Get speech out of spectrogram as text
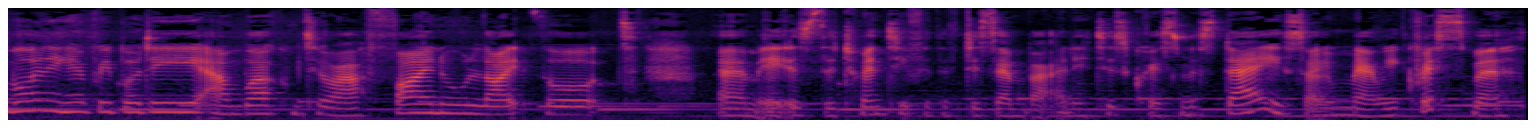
morning, everybody, and welcome to our final light thought. Um, it is the 25th of December and it is Christmas Day, so Merry Christmas.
